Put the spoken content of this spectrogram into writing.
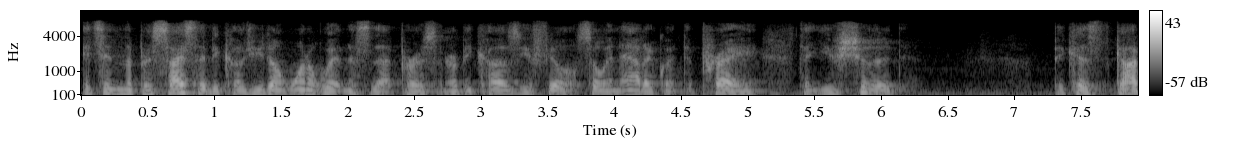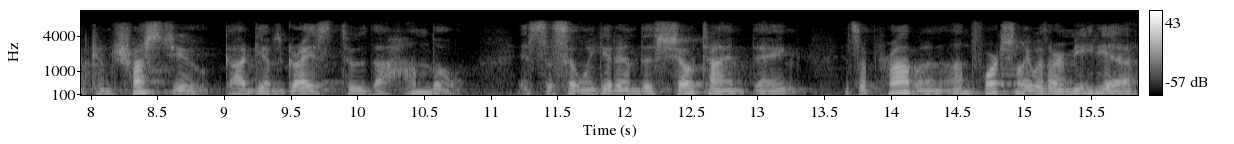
It's in the precisely because you don't want to witness that person or because you feel so inadequate to pray that you should. Because God can trust you. God gives grace to the humble. It's just that when we get into this showtime thing, it's a problem. Unfortunately, with our media,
